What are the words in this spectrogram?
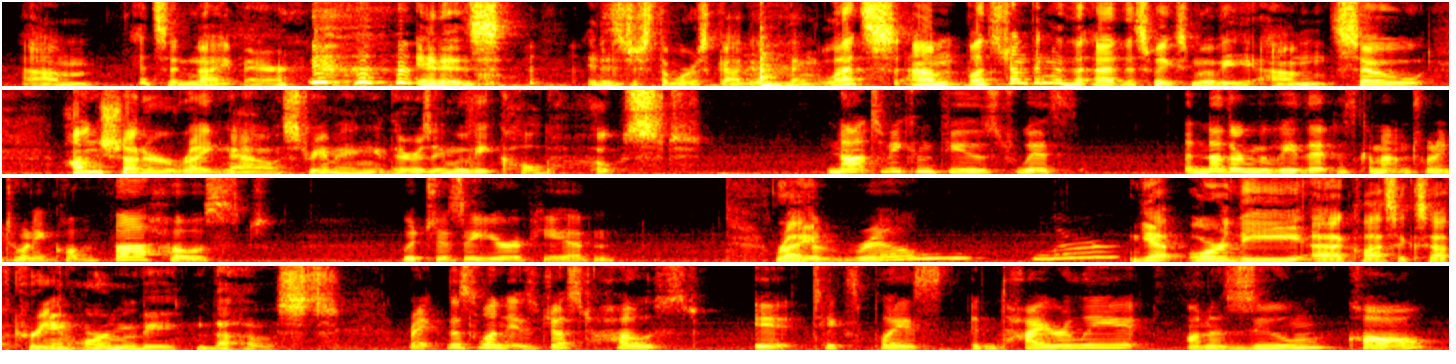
um, it's a nightmare. it is. It is just the worst goddamn thing. Let's um, let's jump into the, uh, this week's movie. Um, so on Shudder right now, streaming, there is a movie called Host. Not to be confused with another movie that has come out in 2020 called The Host, which is a European Right. thriller. Yep. Or the uh, classic South Korean horror movie, The Host. Right. This one is just Host. It takes place entirely on a Zoom call.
